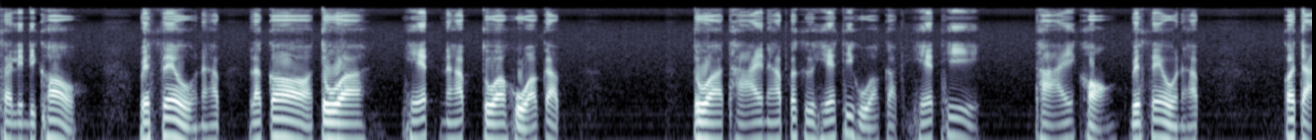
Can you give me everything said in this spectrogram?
cylindrical vessel นะครับ แล้วก็ตัว head นะครับ ตัวหัวกับตัวท้ายนะครับ ก็คือ head ที่หัวกับ head ที่ท้ายของ vessel นะครับ ก็จะ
